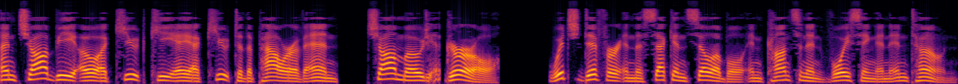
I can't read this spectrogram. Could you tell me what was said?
and cha bo acute ki a acute to the power of n, cha moj girl, which differ in the second syllable in consonant voicing and in tone.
